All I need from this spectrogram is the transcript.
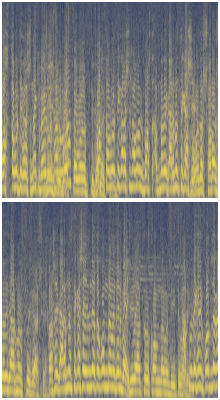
বস্তাবর্তী কালেকশন নাকি ভাই জি, এগুলো জি, সব হলো? বস্তাবর্তী বস্তাবর্তী কালেকশন সব আপনাদের গার্মেন্টস থেকে আসে? আমাদের সরাসরি গার্মেন্টস থেকে আসে। সরাসরি গার্মেন্টস থেকে আসে এই এত কম দামে দেন ভাই? জি এত কম দামে দিতে পারি। আপনাদের এখানে কত টাকা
